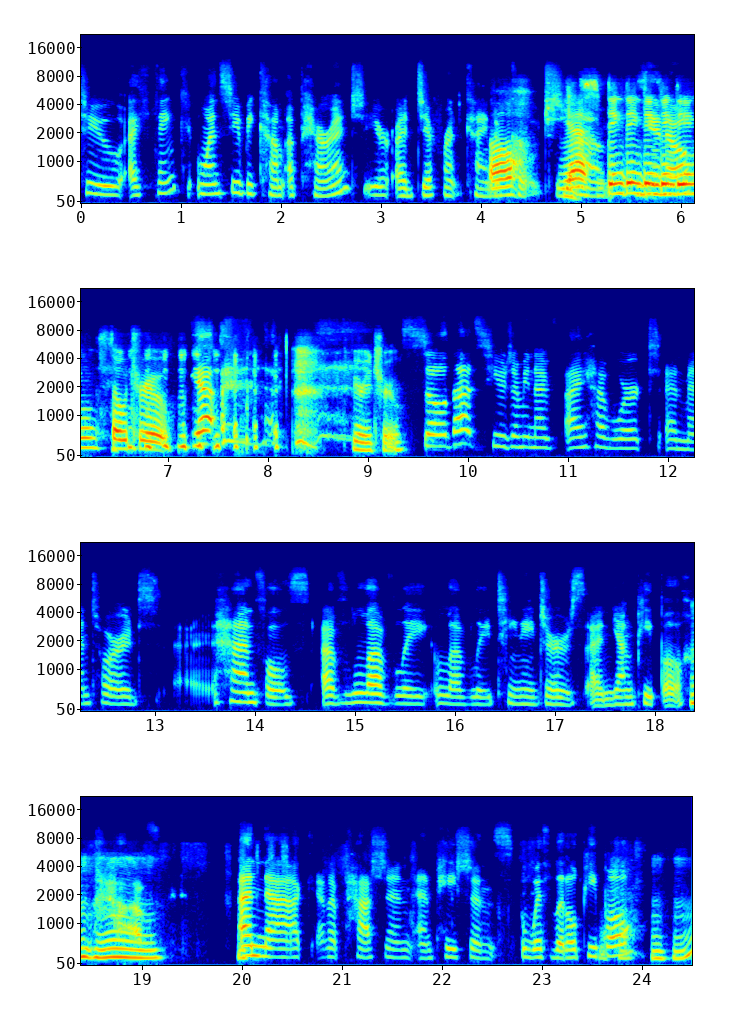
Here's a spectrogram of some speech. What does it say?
to i think once you become a parent you're a different kind oh, of coach. yes. Um, ding ding ding ding know? ding. So true. Yeah. Very true. So that's huge. I mean i've i have worked and mentored handfuls of lovely lovely teenagers and young people who mm-hmm. have a knack and a passion and patience with little people. Mm-hmm.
